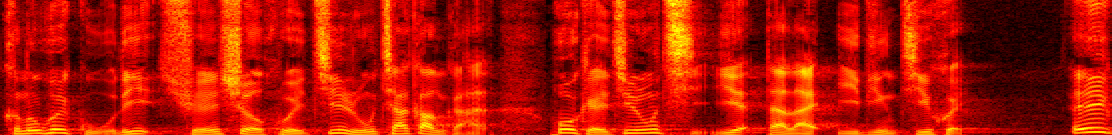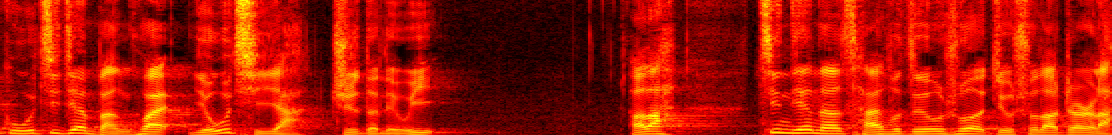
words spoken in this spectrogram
可能会鼓励全社会金融加杠杆，或给金融企业带来一定机会。A 股基建板块尤其呀值得留意。好了，今天的财富自由说就说到这儿了。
